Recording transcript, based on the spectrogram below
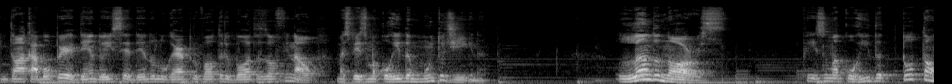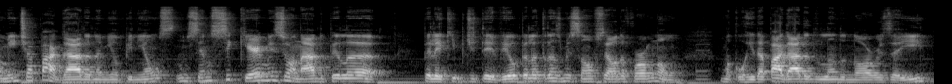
Então acabou perdendo aí, cedendo lugar para o Valtteri Bottas ao final. Mas fez uma corrida muito digna. Lando Norris fez uma corrida totalmente apagada, na minha opinião, não sendo sequer mencionado pela, pela equipe de TV ou pela transmissão oficial da Fórmula 1. Uma corrida apagada do Lando Norris aí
